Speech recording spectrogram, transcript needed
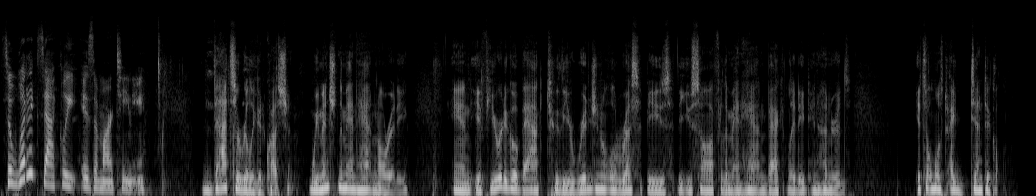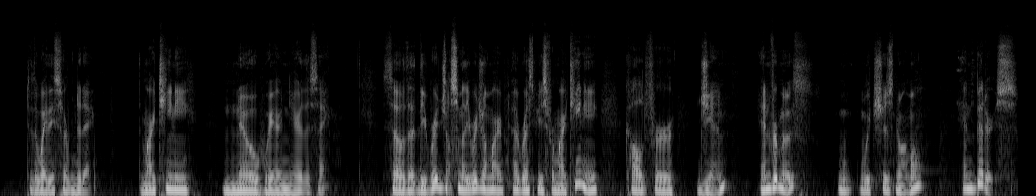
So what exactly is a martini? That's a really good question. We mentioned the Manhattan already. And if you were to go back to the original recipes that you saw for the Manhattan back in the late 1800s, it's almost identical to the way they serve them today. The martini, nowhere near the same. So the, the original, some of the original mar- uh, recipes for martini called for gin and vermouth, w- which is normal, and bitters.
